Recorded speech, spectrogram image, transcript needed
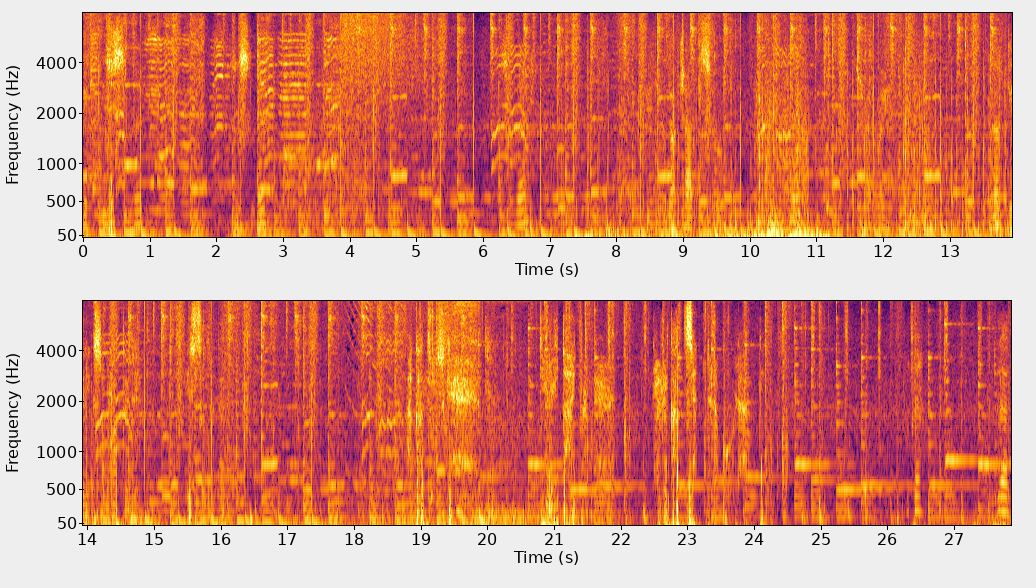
Wait, is he there? Still there? I a gunshot, so... Let's. Without getting spotted. He's still in there. I got so scared. Nearly died from there. Nearly got sent to the gulag. Okay. That.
